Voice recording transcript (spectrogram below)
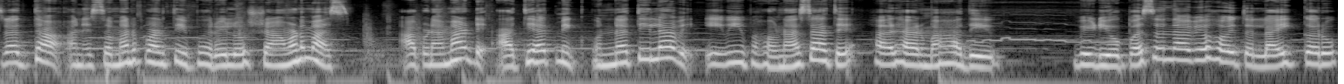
શ્રદ્ધા અને સમર્પણથી ભરેલો શ્રાવણ માસ આપણા માટે આધ્યાત્મિક ઉન્નતિ લાવે એવી ભાવના સાથે હર હર મહાદેવ. વીડિયો પસંદ આવ્યો હોય તો લાઈક કરો,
